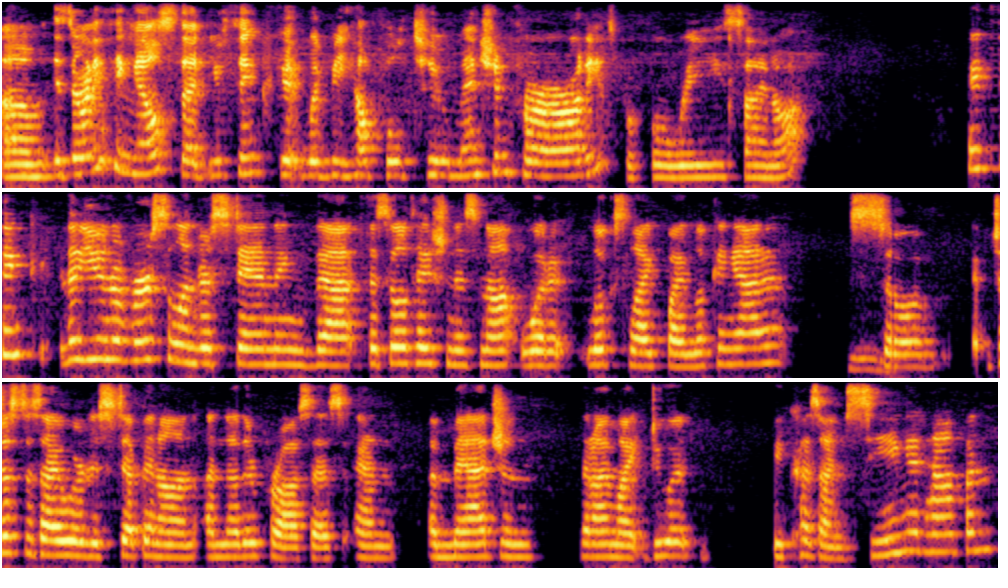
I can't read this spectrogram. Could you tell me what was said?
Um, is there anything else that you think it would be helpful to mention for our audience before we sign off? I think the universal understanding that facilitation is not what it looks like by looking at it. Mm. So, just as I were to step in on another process and imagine that I might do it because I'm seeing it happen,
